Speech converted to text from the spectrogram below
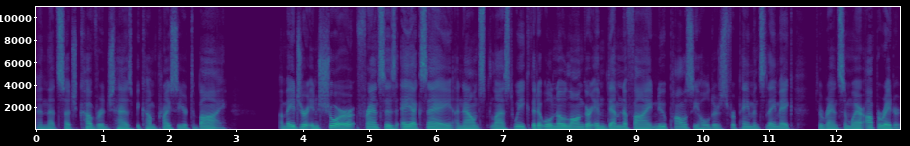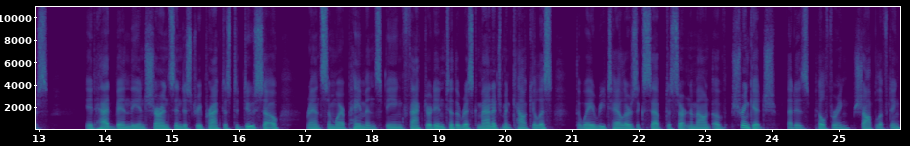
and that such coverage has become pricier to buy. A major insurer, France's AXA, announced last week that it will no longer indemnify new policyholders for payments they make to ransomware operators. It had been the insurance industry practice to do so, ransomware payments being factored into the risk management calculus the way retailers accept a certain amount of shrinkage, that is, pilfering, shoplifting,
